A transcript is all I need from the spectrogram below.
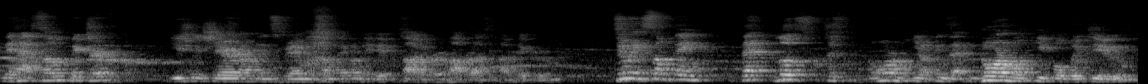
And they have some picture, usually shared on Instagram or something, or maybe a photographer, paparazzi, type picture, doing something that looks just normal, you know, things that normal people would do.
